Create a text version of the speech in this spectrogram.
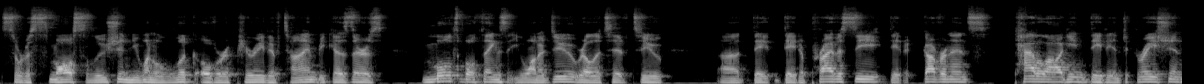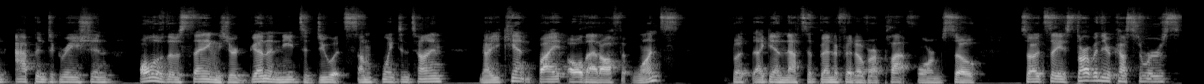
sort of small solution. You want to look over a period of time because there's multiple things that you want to do relative to uh, data, data privacy, data governance, cataloging, data integration, app integration, all of those things you're going to need to do at some point in time. Now, you can't bite all that off at once, but again, that's a benefit of our platform. So, so I'd say start with your customers,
